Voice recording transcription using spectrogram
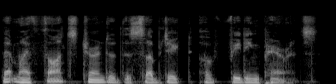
that my thoughts turned to the subject of feeding parents.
